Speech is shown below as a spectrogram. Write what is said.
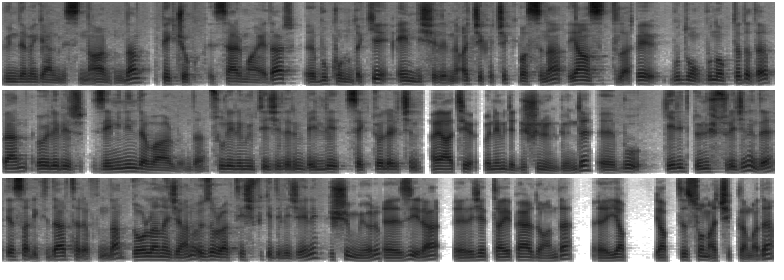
gündeme gelmesinin ardından pek çok sermayedar e, bu konudaki endişelerini açık açık basına yansıttılar. Ve bu, bu noktada da ben böyle bir zeminin de varlığında Suriyeli mültecilerin belli sektörler için hayati önemi de düşünüldüğünde e, bu geri dönüş sürecinin de yasal iktidar tarafından zorlanacağını, özel olarak teşvik edileceğini düşünmüyorum. E, zira Recep Tayyip Erdoğan da yap, yaptığı son açıklamada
